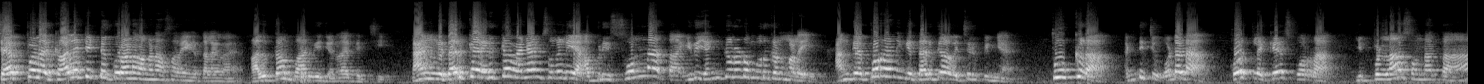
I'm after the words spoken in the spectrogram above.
செப்பலை கலட்டிட்டு குரான் வாங்கினா சார் எங்க தலைவன். அதுதான் பாரதிய ஜனதா கட்சி. நாங்க இங்க தர்கா இருக்க வேணாம்னு சொல்லலையே. அப்படி சொன்னா தான் இது எங்களோட முருகன் மலை. அங்க எப்பறம் நீங்க தர்கா வச்சிருப்பீங்க? தூக்குடா அடிச்சு உடடா. கோர்ட்ல கேஸ் போடுறா. இப்படிலாம் சொன்னா தான்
